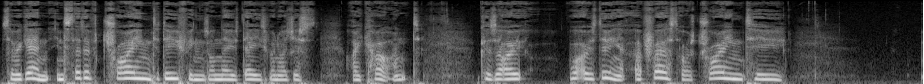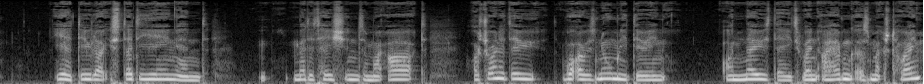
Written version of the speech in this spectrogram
So again, instead of trying to do things on those days when I just I can't, because I what I was doing at first I was trying to yeah do like studying and meditations and my art. I was trying to do what I was normally doing on those days when I haven't got as much time,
